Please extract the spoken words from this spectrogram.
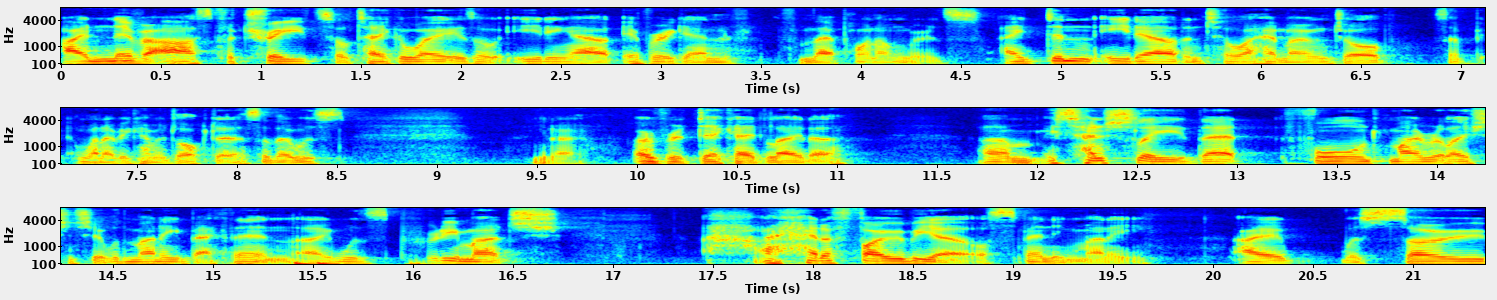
I never asked for treats or takeaways or eating out ever again from that point onwards. I didn't eat out until I had my own job. So when I became a doctor, so that was, you know, over a decade later. Um, essentially, that formed my relationship with money back then. I was pretty much, I had a phobia of spending money. I was so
